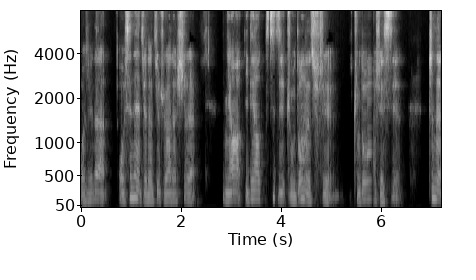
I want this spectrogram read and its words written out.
我觉得我现在觉得最主要的是，你要一定要自己主动的去主动学习，真的，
